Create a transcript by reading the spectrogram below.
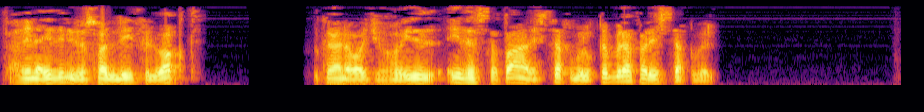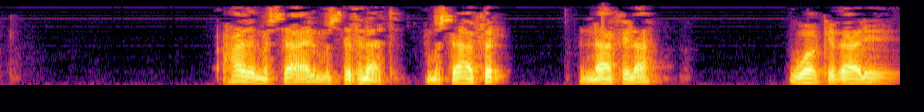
فحينئذ يصلي في الوقت وكان وجهه. إذا استطاع أن يستقبل القبلة فليستقبل. هذه مسائل مستثنات. مسافر النافلة وكذلك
